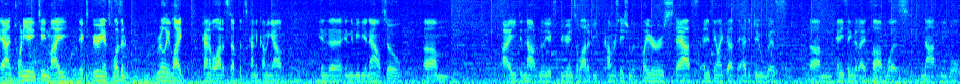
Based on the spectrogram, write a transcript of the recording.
And 2018, my experience wasn't really like kind of a lot of stuff that's kind of coming out in the in the media now. So um, I did not really experience a lot of conversation with players, staff, anything like that that had to do with um, anything that I thought was not legal,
